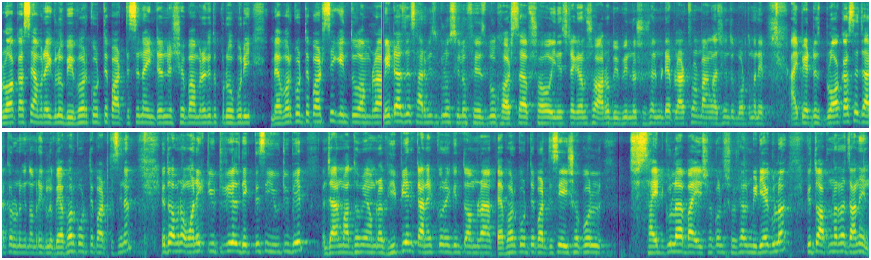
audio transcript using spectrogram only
ব্লক আছে। আমরা এগুলো ব্যবহার করতে পারতেছি না ইন্টারনেট সেবা আমরা কিন্তু পুরোপুরি ব্যবহার করতে পারছি, কিন্তু আমরা মেটা যে সার্ভিসগুলো ছিল ফেসবুক হোয়াটসঅ্যাপ সহ ইনস্টাগ্রাম সহ আরও বিভিন্ন সোশ্যাল মিডিয়া প্ল্যাটফর্ম বাংলাদেশে কিন্তু বর্তমানে আইপি অ্যাড্রেস ব্লক আছে, যার কারণে কিন্তু আমরা এগুলো ব্যবহার করতে পারতেছি না। কিন্তু আমরা অনেক টিউটোরিয়াল দেখতেছি ইউটিউবে যার মাধ্যমে আমরা ভিপিএন কানেক্ট করে কিন্তু আমরা ব্যবহার করতে পারতেছি এই সকল সাইটগুলা বা এই সকল সোশ্যাল মিডিয়াগুলো কিন্তু আপনারা জানেন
